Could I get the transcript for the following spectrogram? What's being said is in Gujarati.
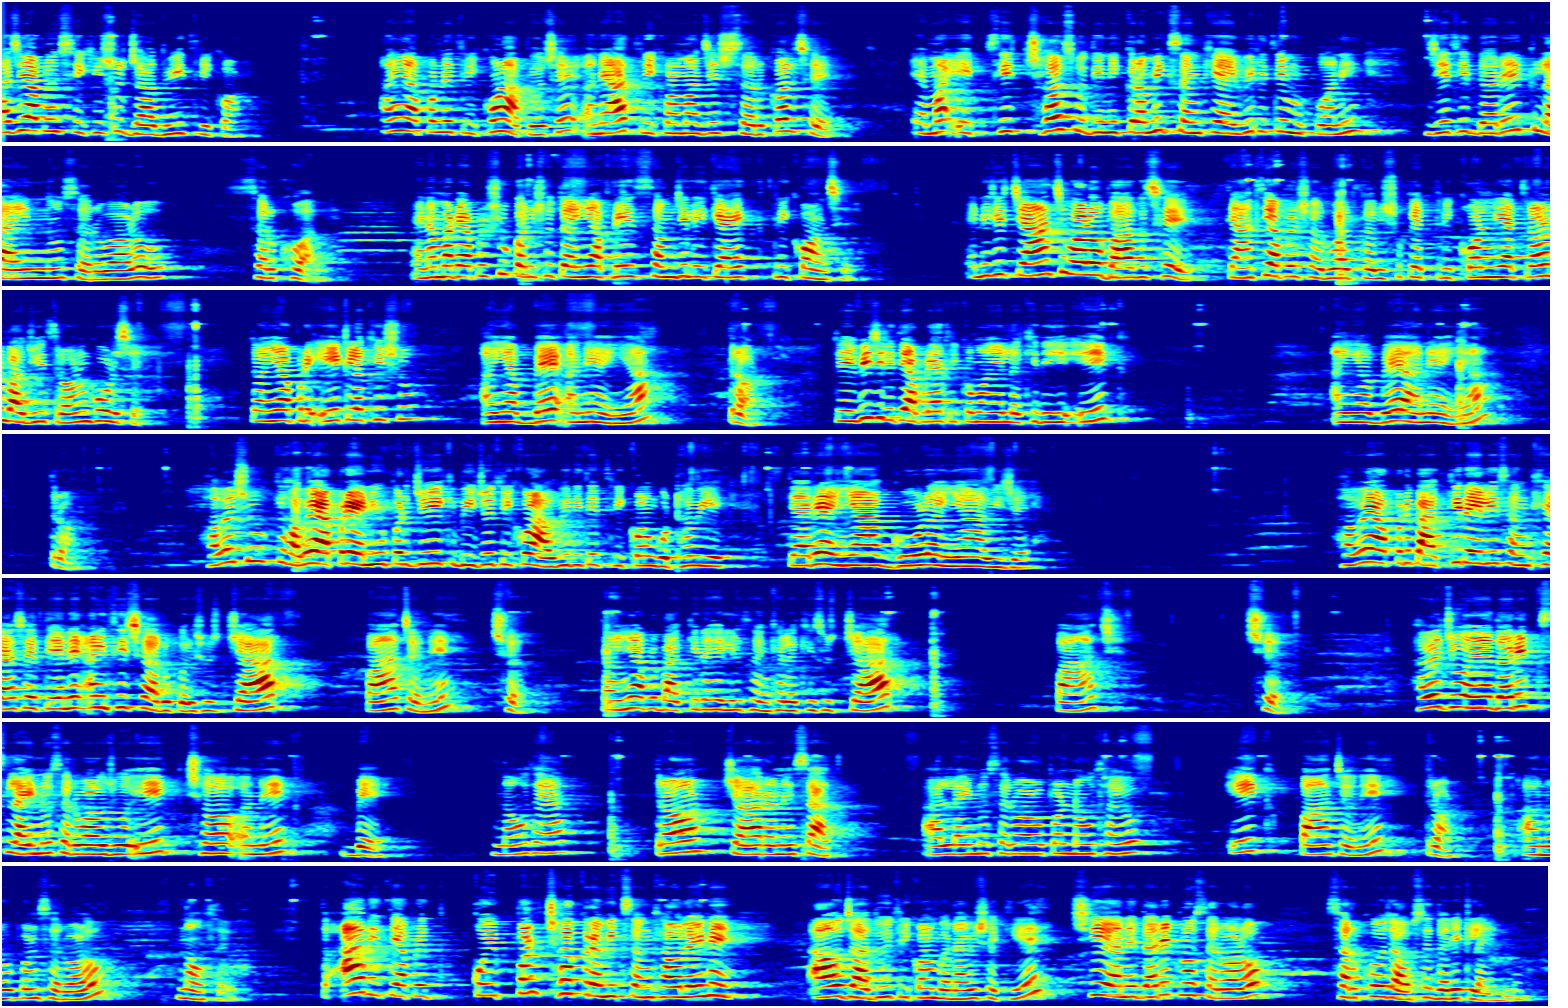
આજે આપણે શીખીશું જાદુઈ ત્રિકોણ. અહીં આપણને ત્રિકોણ આપ્યો છે અને આ ત્રિકોણમાં જે સર્કલ છે, એમાં એકથી છ સુધીની ક્રમિક સંખ્યા એવી રીતે મૂકવાની જેથી દરેક લાઈનનો સરવાળો સરખો આવે. એના માટે આપણે શું કરીશું તો અહીંયા આપણે સમજી લઈએ કે આ એક ત્રિકોણ છે. એની જે ચાંચવાળો ભાગ છે, ત્યાંથી આપણે શરૂઆત કરીશું કે ત્રિકોણની આ ત્રણ બાજુએ ત્રણ ગોળ છે. તો અહીંયા આપણે એક લખીશું, અહીંયા બે અને અહીંયા ત્રણ. તો એવી જ રીતે આપણે આ ત્રિકોણમાં અહીંયા લખી દઈએ. એક, અહીંયા બે અને અહીંયા ત્રણ. હવે શું કે હવે આપણે એની ઉપર જોઈએ કે બીજો ત્રિકોણ આવી રીતે ત્રિકોણ ગોઠવીએ, ત્યારે અહીંયા ગોળ અહીંયા આવી જાય. હવે આપણે બાકી રહેલી સંખ્યા છે તેને અહીંથી ચાલુ કરીશું. ચાર, પાંચ અને છ. તો અહીંયા આપણે બાકી રહેલી સંખ્યા લખીશું. ચાર, પાંચ, છ. હવે જો અહીંયા દરેક લાઈનનો સરવાળો જો એક, છ અને બે. નવ થયા? ત્રણ, ચાર અને સાત. આ લાઇનનો સરવાળો પણ નવ થયો. એક, પાંચ અને ત્રણ. આનો પણ સરવાળો નવ થયો. તો આ રીતે આપણે કોઈ પણ છ ક્રમિક સંખ્યાઓ લઈને આવો જાદુઈ ત્રિકોણ બનાવી શકીએ છીએ અને દરેકનો સરવાળો સરખો જ આવશે દરેક લાઈનનો.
